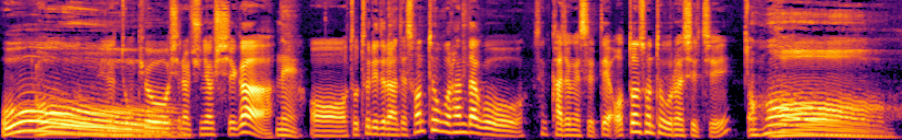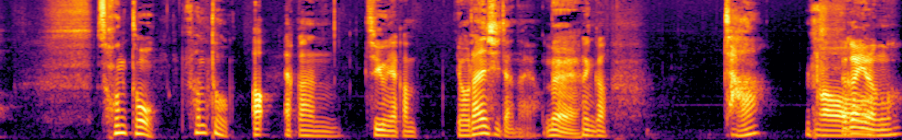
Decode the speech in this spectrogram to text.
오. 이제 동표 씨랑 준혁 씨가 네. 어, 도토리들한테 선톡을 한다고 생- 가정했을 때 어떤 선톡을 하실지 어허. 손톱. 선톡. 아, 약간, 지금 약간 11시잖아요. 네. 그러니까, 자? 어, 약간 이런 거?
